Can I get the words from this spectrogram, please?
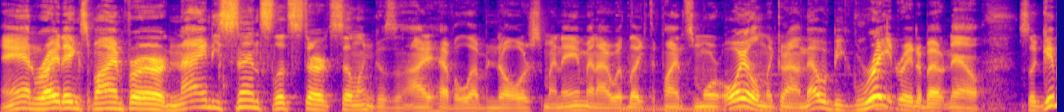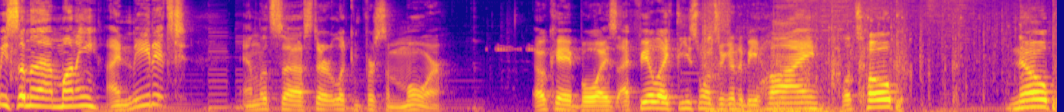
And Right Inc.'s mine for 90 cents. Let's start selling because I have $11 to my name and I would like to find some more oil in the ground. That would be great right about now. So give me some of that money. I need it. And let's uh, start looking for some more. Okay, boys. I feel like these ones are going to be high. Let's hope. Nope.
